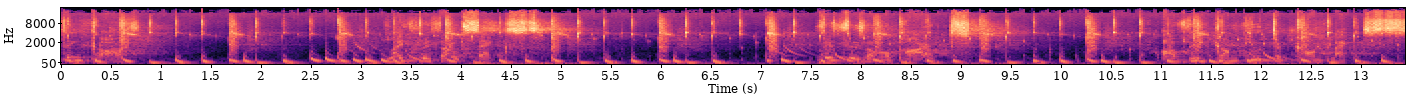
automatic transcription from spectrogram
Think of? Life without sex. This is all part of the computer complex.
